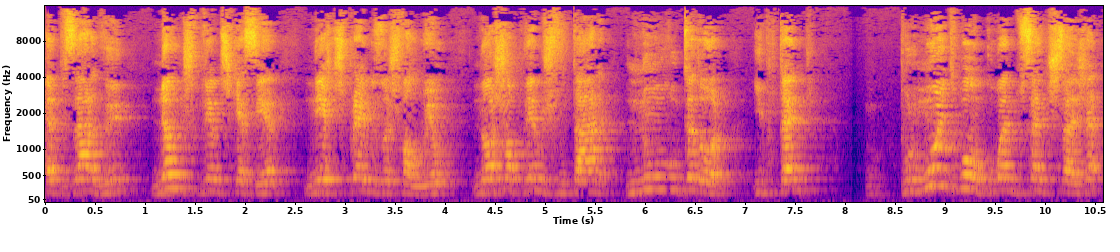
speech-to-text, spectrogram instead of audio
apesar de não nos podemos esquecer, nestes prémios hoje falo eu, nós só podemos votar num lutador. E, portanto, por muito bom que o ano do Santos seja,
